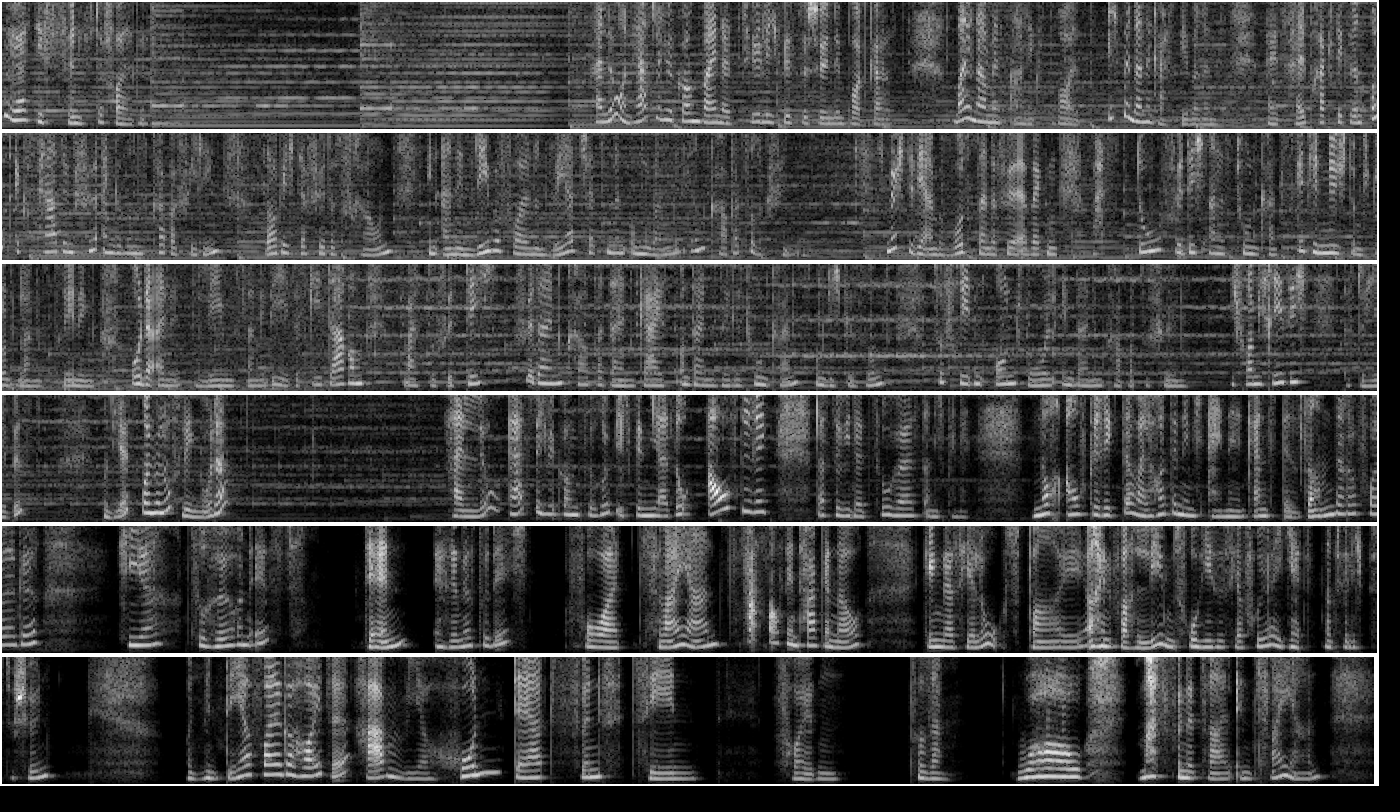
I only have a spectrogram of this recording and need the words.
Du hörst die fünfte Folge. Hallo und herzlich willkommen bei Natürlich bist du schön, dem Podcast. Mein Name ist Alex Broll. Ich bin deine Gastgeberin. Als Heilpraktikerin und Expertin für ein gesundes Körperfeeling sorge ich dafür, dass Frauen in einen liebevollen und wertschätzenden Umgang mit ihrem Körper zurückfinden. Ich möchte dir ein Bewusstsein dafür erwecken, was du für dich alles tun kannst. Es geht hier nicht um stundenlanges Training oder eine lebenslange Diät. Es geht darum, was du für dich, für deinen Körper, deinen Geist und deine Seele tun kannst, um dich gesund, zufrieden und wohl in deinem Körper zu fühlen. Ich freue mich riesig, dass du hier bist. Und jetzt wollen wir loslegen, oder? Hallo, herzlich willkommen zurück. Ich bin ja so aufgeregt, dass du wieder zuhörst und ich bin noch aufgeregter, weil heute nämlich eine ganz besondere Folge hier zu hören ist. Denn, erinnerst du dich, vor zwei Jahren, fast auf den Tag genau, ging das hier los. Bei einfach lebensfroh hieß es ja früher, jetzt natürlich bist du schön. Und mit der Folge heute haben wir 115 Folgen zusammen. Wow, was für eine Zahl. In zwei Jahren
